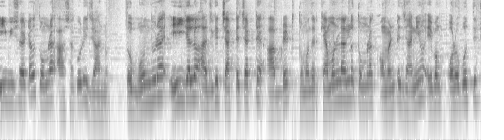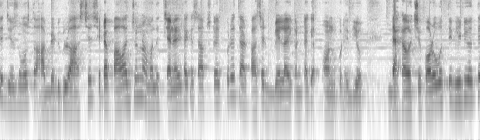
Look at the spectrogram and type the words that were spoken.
এই বিষয়টাও তোমরা আশা করি জানো। তো বন্ধুরা, এই গেল আজকে চারটে চারটে আপডেট তোমাদের কেমন লাগল তোমরা কমেন্টে জানিও এবং পরবর্তীতে যে সমস্ত আপডেটগুলো আসছে সেটা পাওয়ার জন্য আমাদের চ্যানেলটাকে সাবস্ক্রাইব করে তার পাশের বেল আইকনটাকে অন করে দিও। দেখা হচ্ছে পরবর্তী ভিডিওতে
